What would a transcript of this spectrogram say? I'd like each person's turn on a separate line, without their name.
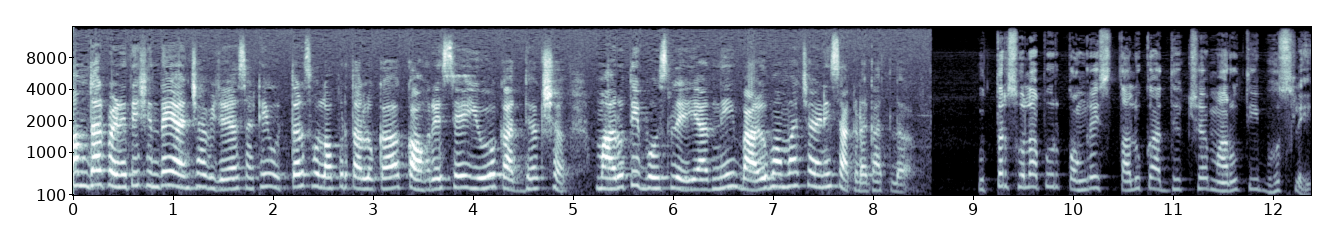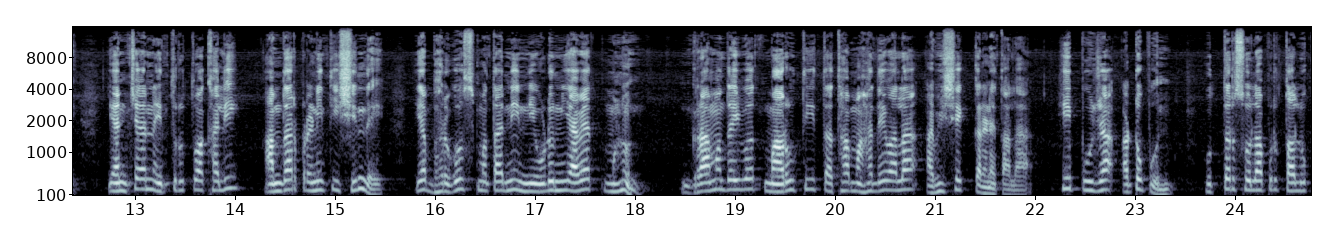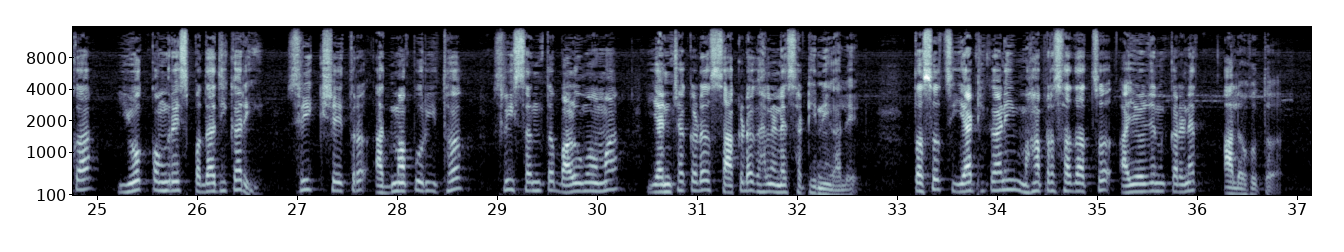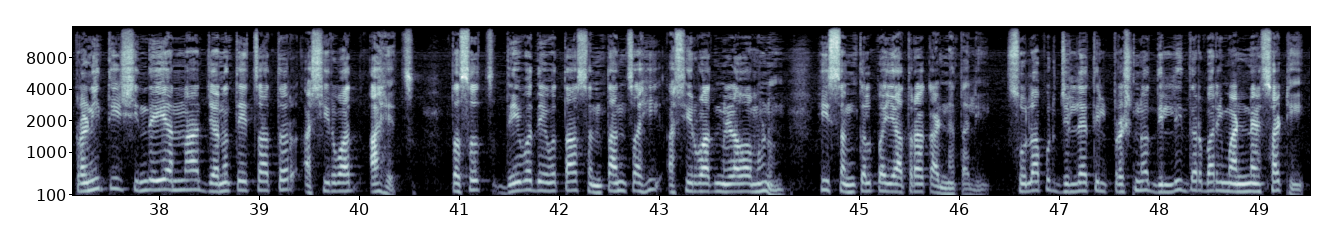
आमदार प्रणिती शिंदे यांच्या विजयासाठी उत्तर सोलापूर तालुका काँग्रेसचे युवक अध्यक्ष मारुती भोसले यांनी बाळूमामाच्या आणि साकडं घातलं.
उत्तर सोलापूर काँग्रेस तालुका अध्यक्ष मारुती भोसले यांच्या नेतृत्वाखाली आमदार प्रणिती शिंदे या भरघोस मतांनी निवडून याव्यात म्हणून ग्रामदैवत मारुती तथा महादेवाला अभिषेक करण्यात आला. ही पूजा आटोपून उत्तर सोलापूर तालुका युवक काँग्रेस पदाधिकारी श्री क्षेत्र आदमापूर इथं श्री संत बाळूमामा यांच्याकडं साकडं घालण्यासाठी निघाले. तसंच या ठिकाणी महाप्रसादाचं आयोजन करण्यात आलं होतं. प्रणिती शिंदे यांना जनतेचा तर आशीर्वाद आहेच. तसंच देवदेवता संतांचाही आशीर्वाद मिळावा म्हणून ही संकल्प यात्रा काढण्यात आली. सोलापूर जिल्ह्यातील प्रश्न दिल्ली दरबारी मांडण्यासाठी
